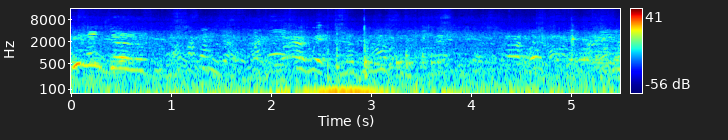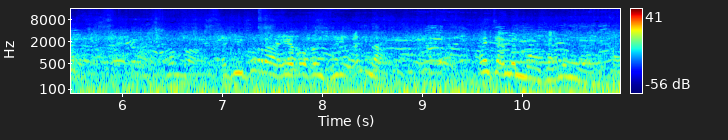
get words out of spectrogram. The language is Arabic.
هذه برا هي نروحو نجريو عندنا. أنت عمل موت عمل موت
